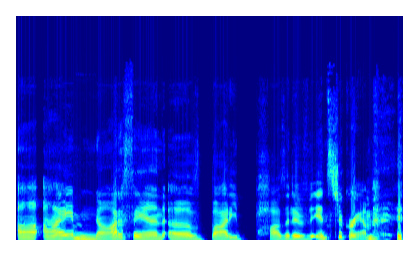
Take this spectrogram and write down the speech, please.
uh, I am not a fan of body positive Instagram.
